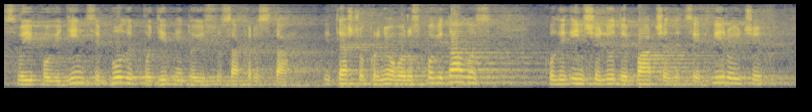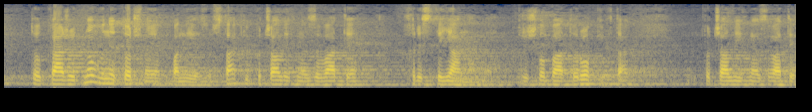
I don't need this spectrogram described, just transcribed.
в своїй поведінці, були подібні до Ісуса Христа. І те, що про нього розповідалось, коли інші люди бачили цих віруючих, то кажуть, ну вони точно як пан Єсус, так, і почали їх називати християнами. Прийшло багато років, так, почали їх називати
